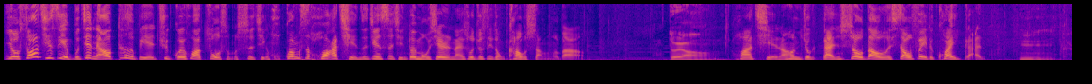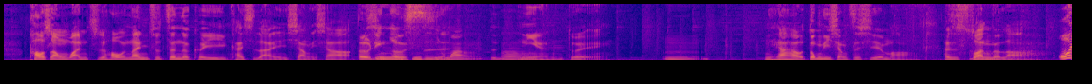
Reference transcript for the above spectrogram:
有时候其实也不见得要特别去规划做什么事情，光是花钱这件事情，对某些人来说就是一种犒赏了吧？对啊，花钱，然后你就感受到了消费的快感，嗯。犒赏完之后，那你就真的可以开始来想一下二零二四年，对，嗯，你现在还有动力想这些吗？还是算了啦？我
